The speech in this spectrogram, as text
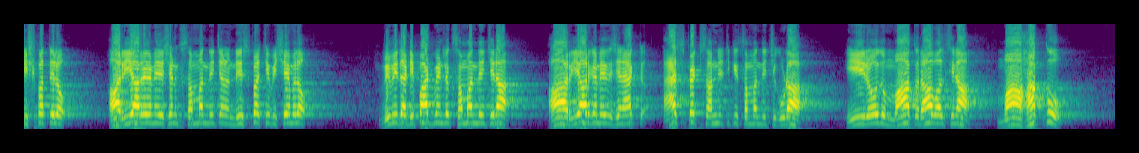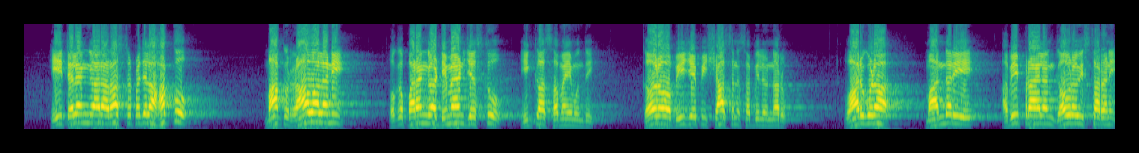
నిష్పత్తిలో ఆ రీఆర్గనైజేషన్కి సంబంధించిన నిష్పత్తి విషయంలో వివిధ డిపార్ట్మెంట్లకు సంబంధించిన ఆ రీఆర్గనైజేషన్ యాక్ట్ ఆస్పెక్ట్స్ అన్నిటికీ సంబంధించి కూడా ఈరోజు మాకు రావాల్సిన మా హక్కు ఈ తెలంగాణ రాష్ట్ర ప్రజల హక్కు మాకు రావాలని ఒక పరంగా డిమాండ్ చేస్తూ ఇంకా సమయం ఉంది. గౌరవ బీజేపీ శాసనసభ్యులు ఉన్నారు. వారు కూడా మా అందరి అభిప్రాయాలను గౌరవిస్తారని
